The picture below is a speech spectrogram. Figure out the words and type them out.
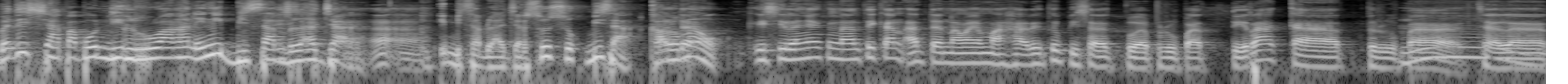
Berarti siapa pun di ruangan ini bisa, belajar. Heeh. Bisa belajar susuk, bisa kalau mau. Istilahnya nanti kan ada namanya mahar itu bisa buat berupa tirakat, berupa Hmm. jalan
